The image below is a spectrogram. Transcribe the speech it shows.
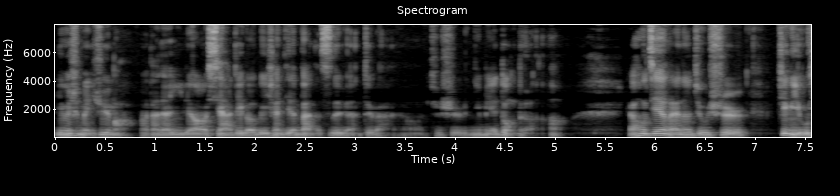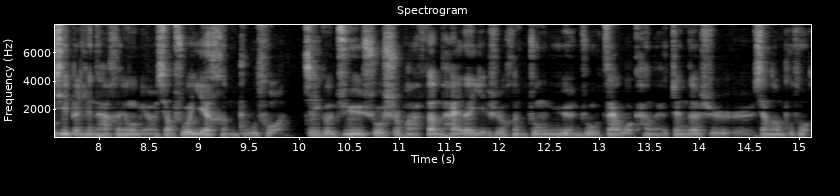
因为是美剧嘛，啊，大家一定要下这个微删减版的资源，对吧？啊，就是你们也懂得啊。然后接下来呢，就是这个游戏本身它很有名，小说也很不错。这个剧说实话翻拍的也是很忠于原著，在我看来真的是相当不错。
